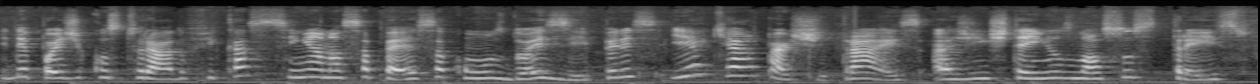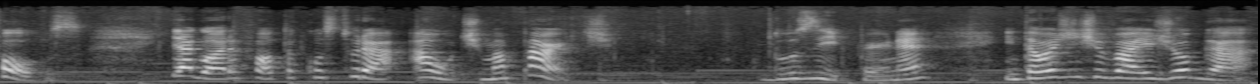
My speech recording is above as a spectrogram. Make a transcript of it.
E depois de costurado, fica assim a nossa peça com os dois zíperes. E aqui a parte de trás, a gente tem os nossos três forros. E agora falta costurar a última parte do zíper, né? Então, a gente vai jogar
